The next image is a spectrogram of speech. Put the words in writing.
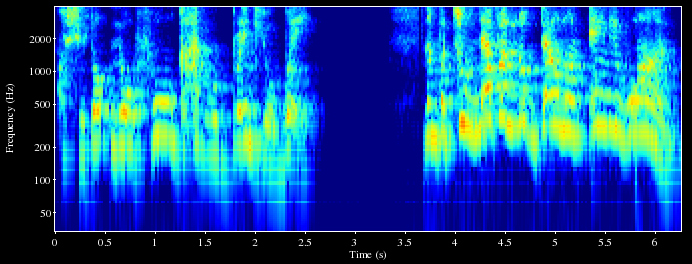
Because you don't know who God will bring your way. Number two, never look down on anyone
